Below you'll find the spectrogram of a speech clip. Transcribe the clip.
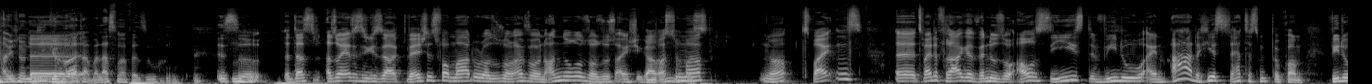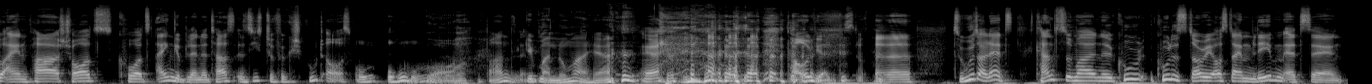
Habe ich noch nie äh, gehört, aber lass mal versuchen. Ist so. Das, also, er hat jetzt nicht gesagt, welches Format oder so, sondern einfach ein anderes. Also, ist eigentlich egal, was du machst. Ja. Zweitens, äh, zweite Frage, wenn du so aussiehst, wie du ein. Ah, hier ist, der hat das mitbekommen. Wie du ein paar Shorts kurz eingeblendet hast, siehst du wirklich gut aus. Oh, oh, oh Wahnsinn. Gib mal eine Nummer her. Ja. Paul, wie alt bist du? Äh, zu guter Letzt, kannst du mal eine cool, coole Story aus deinem Leben erzählen?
